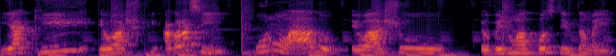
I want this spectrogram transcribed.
E aqui eu acho que. Agora sim, por um lado, eu acho. Eu vejo um lado positivo também.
